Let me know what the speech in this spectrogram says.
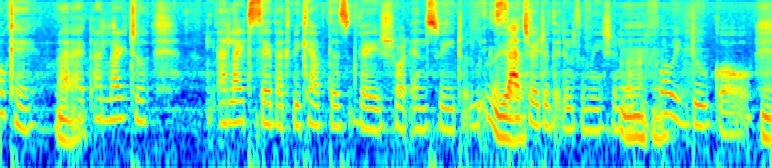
Okay, I, I'd, I'd like to. I'd like to say that we kept this very short and sweet, we Yes. saturated with information. But Mhm. before we do go, Mm.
